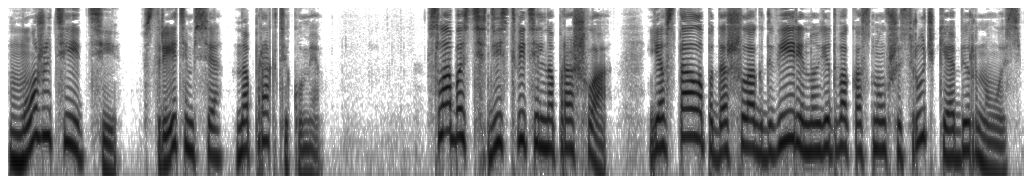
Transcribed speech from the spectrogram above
«Можете идти. Встретимся на практикуме». Слабость действительно прошла. Я встала, подошла к двери, но, едва коснувшись ручки, обернулась.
